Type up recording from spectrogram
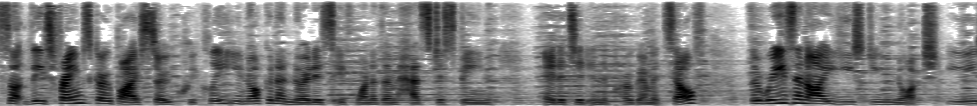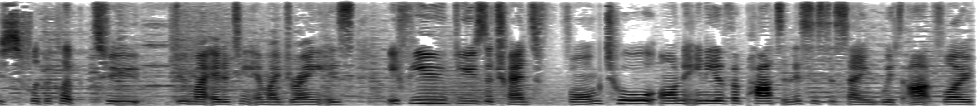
so these frames go by so quickly, you're not going to notice if one of them has just been edited in the program itself. The reason I used to not use FlipaClip to do my editing and my drawing is if you use the transform tool on any of the parts, and this is the same with Artflow,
